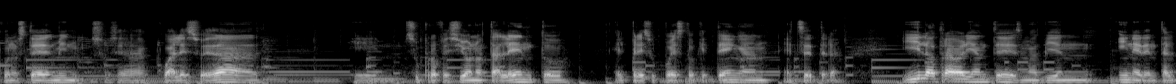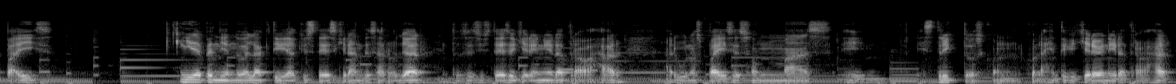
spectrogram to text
con ustedes mismos, o sea, cuál es su edad, em, su profesión o talento, el presupuesto que tengan, etc. Y la otra variante es más bien inherente al país y dependiendo de la actividad que ustedes quieran desarrollar. Entonces, si ustedes se quieren ir a trabajar, algunos países son más em, estrictos con, con la gente que quiere venir a trabajar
